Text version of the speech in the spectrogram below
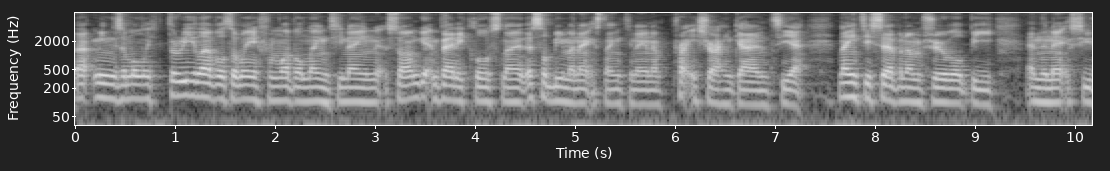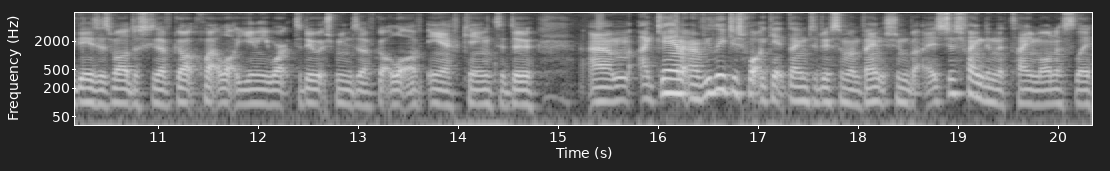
that means I'm only three levels away from level 99, so I'm getting very close now. This will be my next 99, I'm pretty sure I can guarantee it. 97 I'm sure will be in the next few days as well, just because I've got quite a lot of uni work to do, which means I've got a lot of AFKing to do. Um, again, I really just want to get down to do some invention, but it's just finding the time, honestly,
